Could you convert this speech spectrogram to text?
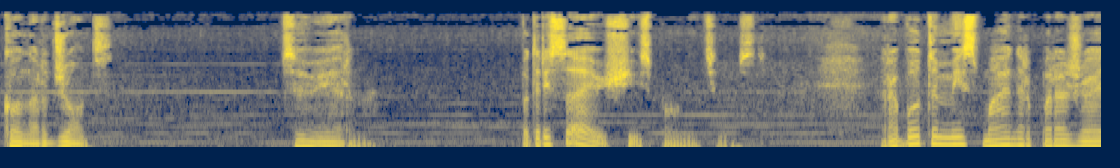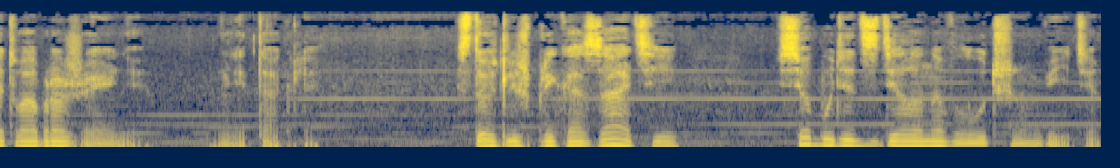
Конор Джонс. Все верно. Потрясающая исполнительность. Работа мисс Майнер поражает воображение. Не так ли? Стоит лишь приказать, и все будет сделано в лучшем виде.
